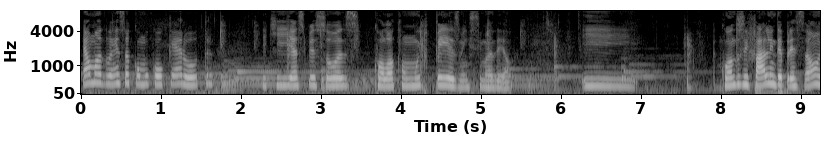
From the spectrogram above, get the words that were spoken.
É uma doença como qualquer outra e que as pessoas colocam muito peso em cima dela. E quando se fala em depressão,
